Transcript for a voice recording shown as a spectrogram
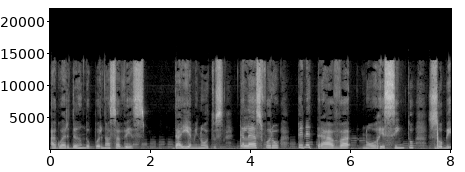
aguardando por nossa vez. Daí a minutos, Telésforo penetrava no recinto sob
